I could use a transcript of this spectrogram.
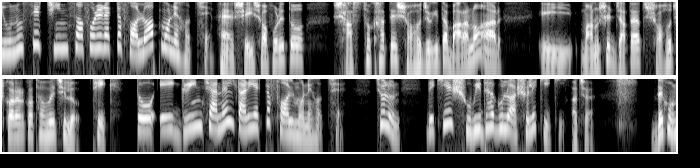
ইউনুসের চীন সফরের একটা ফলো আপ মনে হচ্ছে। হ্যাঁ সেই সফরে তো স্বাস্থ্য খাতে সহযোগিতা বাড়ানো আর এই মানুষের যাতায়াত সহজ করার কথা হয়েছিল। ঠিক তো এই গ্রিন চ্যানেল তারই একটা ফল মনে হচ্ছে। চলুন দেখি এর সুবিধাগুলো আসলে কি কি। আচ্ছা দেখুন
